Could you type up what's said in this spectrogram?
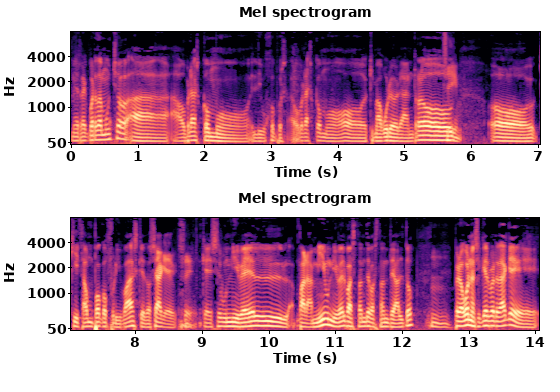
Me recuerda mucho a, a obras como el dibujo, pues a obras como Kimagure Oran Road Sí. o quizá un poco Free Basket, o sea que, Sí. que es un nivel, para mí, un nivel bastante, bastante alto. Mm. Pero bueno, sí que es verdad que,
